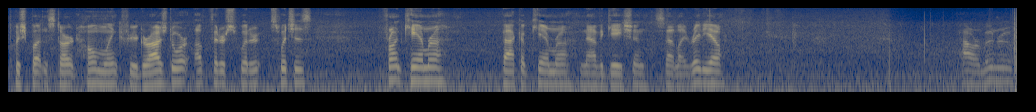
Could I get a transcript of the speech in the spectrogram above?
push button start, home link for your garage door, upfitter switches, front camera, backup camera, navigation, satellite radio, power moonroof.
